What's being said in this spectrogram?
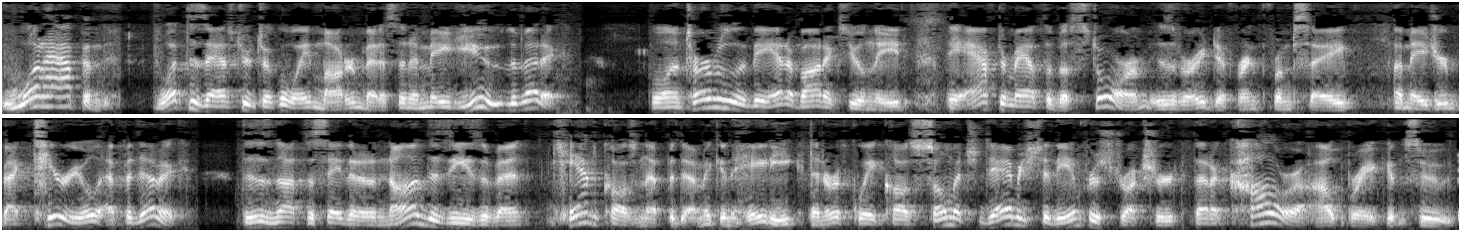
what happened? What disaster took away modern medicine and made you the medic? Well, in terms of the antibiotics you'll need, the aftermath of a storm is very different from, say, a major bacterial epidemic. This is not to say that a non-disease event can't cause an epidemic. In Haiti, an earthquake caused so much damage to the infrastructure that a cholera outbreak ensued.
